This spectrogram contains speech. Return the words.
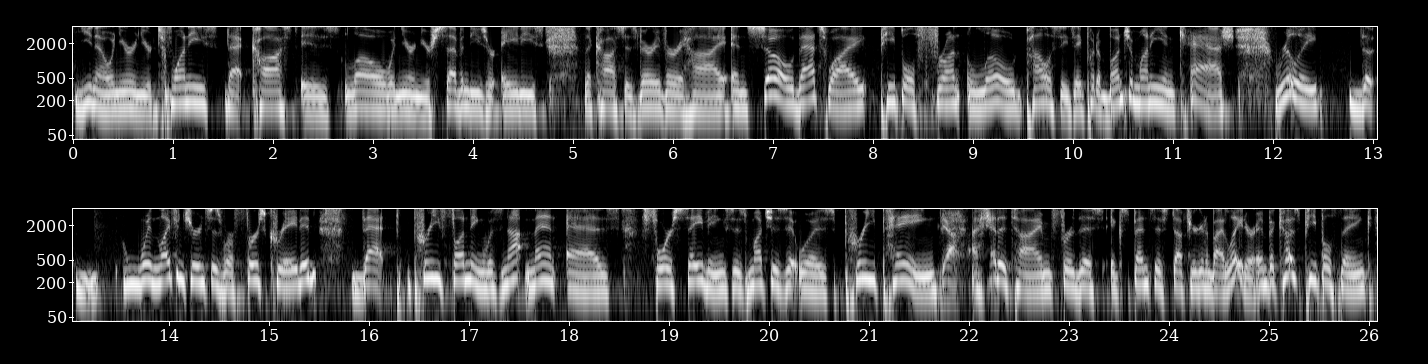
you know, when you're in your 20s, that cost is low. When you're in your 70s or 80s, the cost is very, very high. And so that's why people front load policies. They put a bunch of money in cash, really the when life insurances were first created, that pre-funding was not meant as for savings as much as it was prepaying yeah. ahead of time for this expensive stuff you're going to buy later. And because people think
